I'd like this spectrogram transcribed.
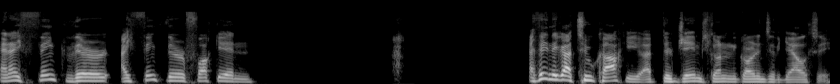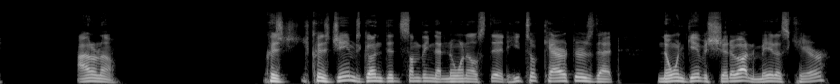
And I think they're I think they're fucking I think they got too cocky after James Gunn and the Guardians of the Galaxy. I don't know. Cause because James Gunn did something that no one else did. He took characters that no one gave a shit about it and made us care.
